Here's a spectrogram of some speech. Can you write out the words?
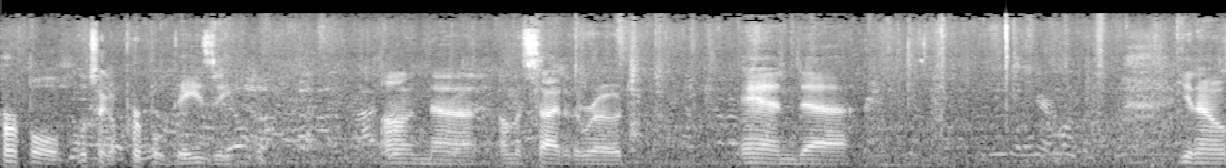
purple, looks like a purple daisy on uh, on the side of the road, and uh, you know,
